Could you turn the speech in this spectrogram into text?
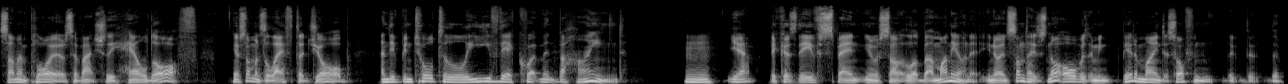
some employers have actually held off you know someone's left a job and they've been told to leave the equipment behind mm, Yeah. because they've spent you know some, a little bit of money on it. You know, and sometimes it's not always. I mean, bear in mind it's often the, the, the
